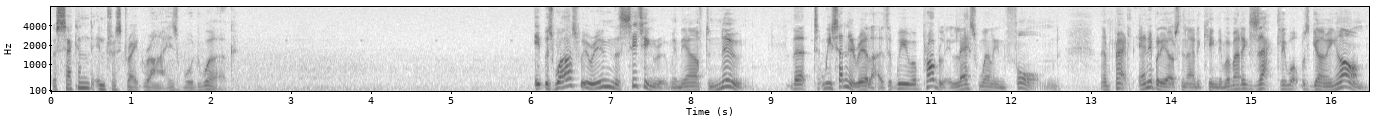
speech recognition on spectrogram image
the second interest rate rise would work. It was whilst we were in the sitting room in the afternoon that we suddenly realised that we were probably less well informed than practically anybody else in the United Kingdom about exactly what was going on.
